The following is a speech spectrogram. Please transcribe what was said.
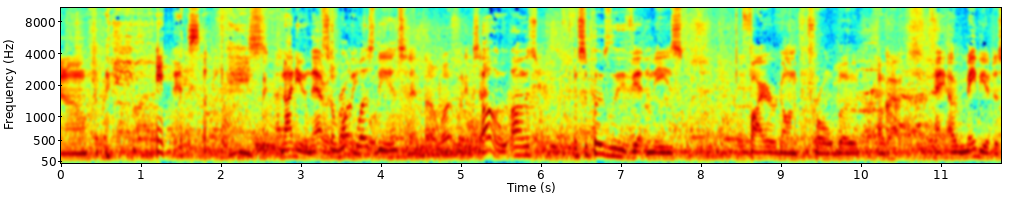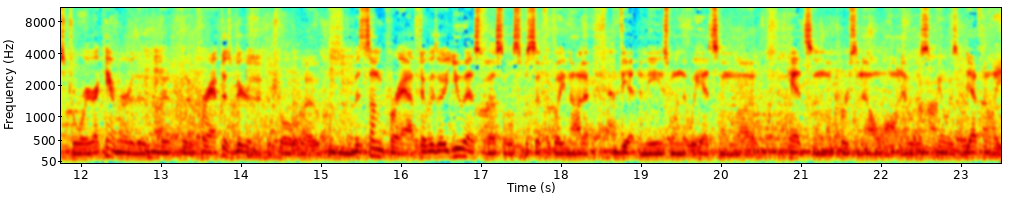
know. like, not even that. So what probably was the incident though? What what exactly? Oh, uh, was, it was supposedly Vietnamese fired on a patrol boat about uh, maybe a destroyer. I can't remember the, the, the craft. It was bigger than a patrol boat, but some craft. It was a U.S. vessel specifically, not a Vietnamese one that we had some uh, had some uh, personnel on. It was it was definitely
